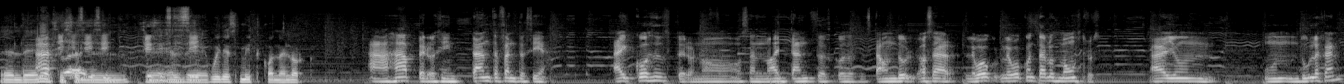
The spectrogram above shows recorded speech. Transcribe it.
El de Ah, Netflix, sí, sí, el, sí, sí. Sí, sí, el sí, de sí. Will Smith con el orco. Ajá, pero sin tanta fantasía. Hay cosas, pero no, o sea, no hay tantas cosas. Está un o sea, le voy, le voy a contar los monstruos. Hay un, un Dullahan,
